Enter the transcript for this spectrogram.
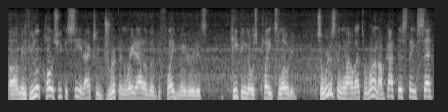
Um, and if you look close, you can see it actually dripping right out of the deflagmator, and it's keeping those plates loaded. So we're just going to allow that to run. I've got this thing set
